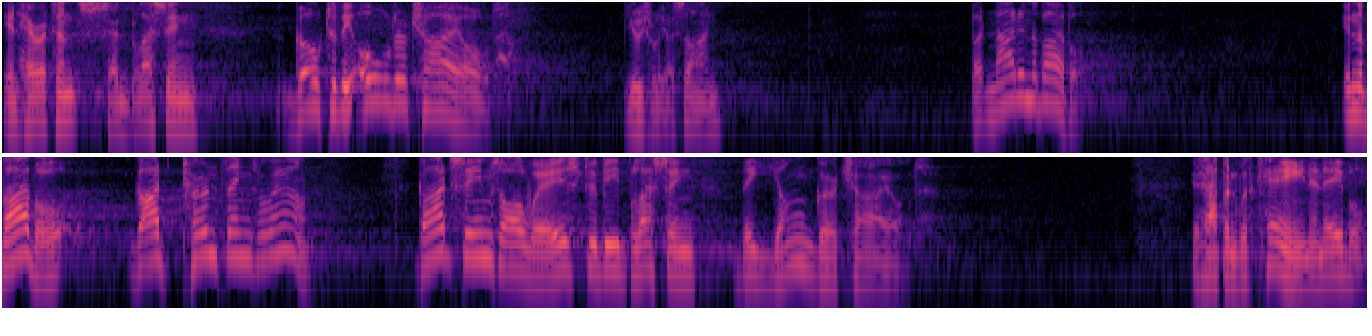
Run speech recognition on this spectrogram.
inheritance and blessing go to the older child, usually a son, but not in the Bible. In the Bible, God turned things around. God seems always to be blessing the younger child. It happened with Cain and Abel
